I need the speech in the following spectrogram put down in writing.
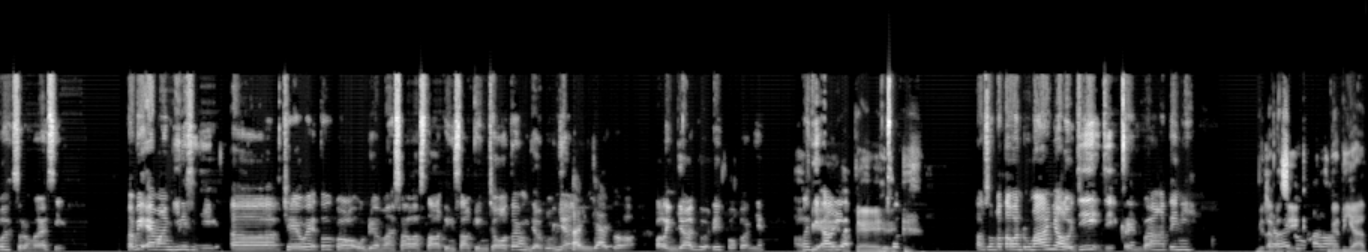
Wah serem banget sih. Tapi emang gini sih Ji, Eh, cewek tuh kalau udah masalah stalking stalking cowok tuh emang jagonya, Paling jago. paling jago deh pokoknya. Oke, Lagi Alia. Oke. Buset. Langsung ketahuan rumahnya loh Ji, Ji keren banget ini. Bilang cewek sih kalau gak niat.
